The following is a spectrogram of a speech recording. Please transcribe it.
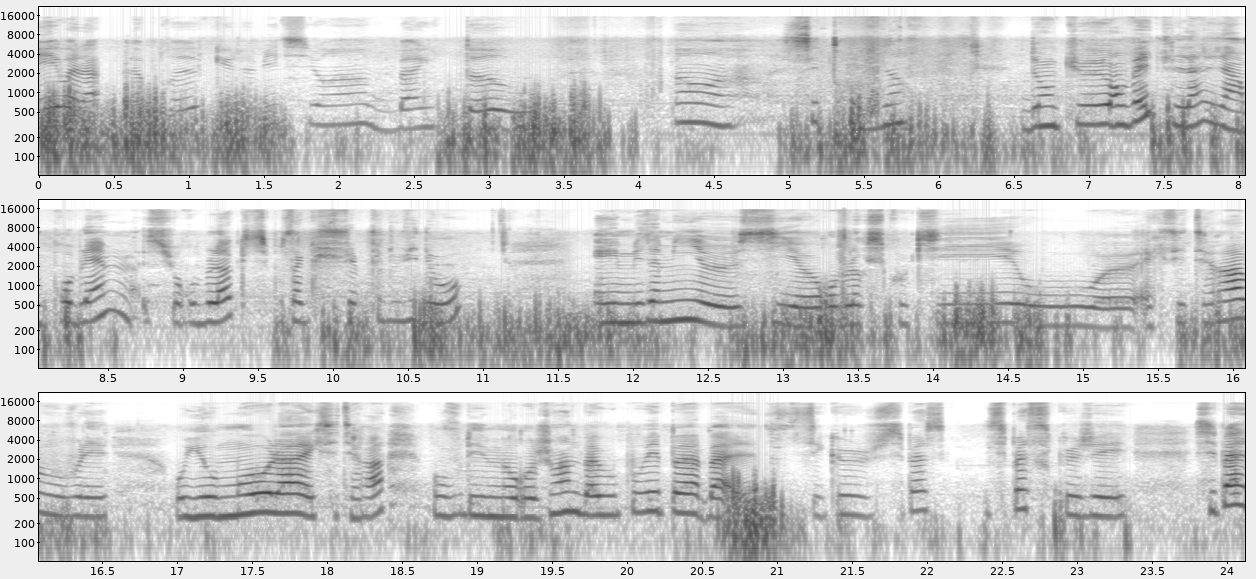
Et voilà, la preuve que j'habite sur un bateau. Oh, c'est trop bien. Donc euh, en fait là j'ai un problème sur Roblox, c'est pour ça que je fais plus de vidéos. Et mes amis, euh, si euh, Roblox Cookie ou etc. Vous voulez ou Yomo là, etc. Vous voulez me rejoindre, bah vous pouvez pas. Bah c'est que je sais pas, ce- c'est pas ce que j'ai, c'est pas,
